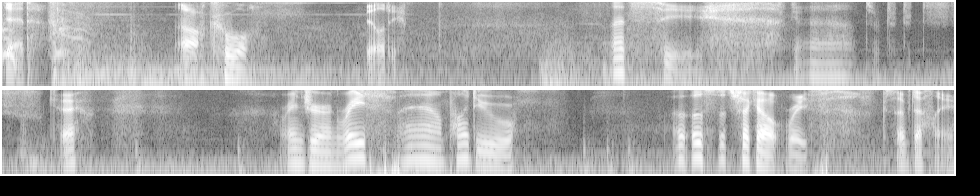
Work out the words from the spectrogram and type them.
Dead. Oh, cool. Ability. Let's see. Okay. Ranger and Wraith. I'll probably do. uh, Let's let's check out Wraith, because I've definitely.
